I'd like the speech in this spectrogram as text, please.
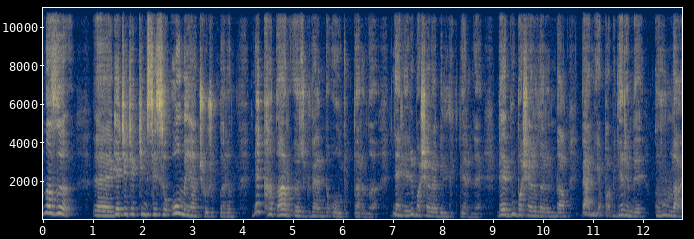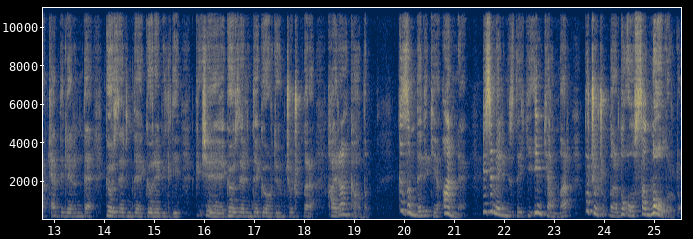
nazı e, geçecek kimsesi olmayan çocukların ne kadar özgüvenli olduklarını, neleri başarabildiklerini ve bu başarılarından ben yapabilirimi gururla kendilerinde, gözlerinde görebildi, şey, gözlerinde gördüğüm çocuklara hayran kaldım. Kızım dedi ki anne bizim elimizdeki imkanlar bu çocuklarda olsa ne olurdu?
